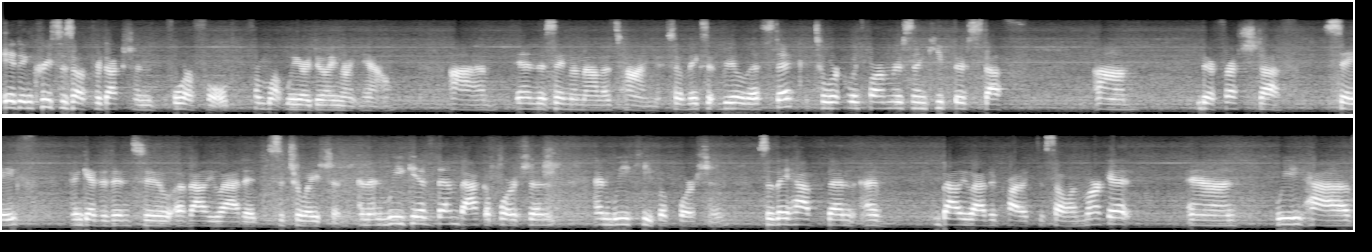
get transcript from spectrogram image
it increases our production fourfold from what we are doing right now um, in the same amount of time. So it makes it realistic to work with farmers and keep their stuff, um, their fresh stuff, safe and get it into a value added situation. And then we give them back a portion and we keep a portion. So they have then a value added product to sell on market and we have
